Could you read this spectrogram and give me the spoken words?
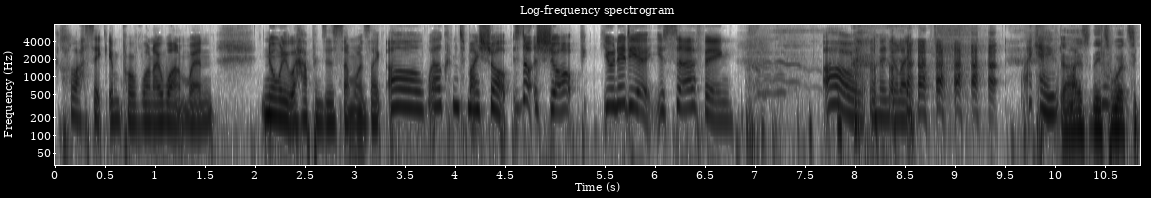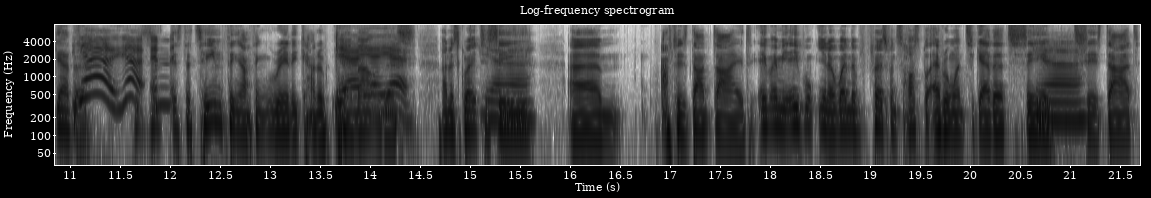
classic improv 101 when normally what happens is someone's like, oh, welcome to my shop. It's not a shop. You're an idiot. You're surfing. Oh, and then you're like, okay, Guys what- need to work together. Yeah, yeah, It's, and it's the team thing I think really kind of came Yeah, out yeah, of yeah. this, and it's great to Yeah. see. Um, after his dad died. I mean, even you know when they first went to hospital, everyone went together to see Yeah. to see his dad.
